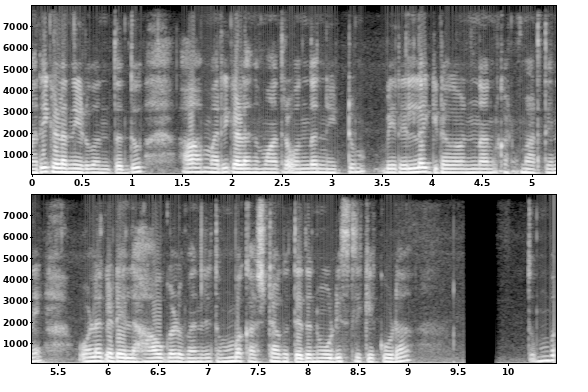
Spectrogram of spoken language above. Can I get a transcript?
ಮರಿಗಳನ್ನು ಇಡುವಂಥದ್ದು ಆ ಮರಿಗಳನ್ನು ಮಾತ್ರ ಒಂದನ್ನು ಇಟ್ಟು ಬೇರೆಲ್ಲ ಗಿಡಗಳನ್ನು ನಾನು ಕಟ್ ಮಾಡ್ತೇನೆ. ಒಳಗಡೆ ಎಲ್ಲ ಹಾವುಗಳು ಬಂದರೆ ತುಂಬ ಕಷ್ಟ ಆಗುತ್ತೆ, ಅದನ್ನು ಓಡಿಸಲಿಕ್ಕೆ ಕೂಡ. ತುಂಬ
